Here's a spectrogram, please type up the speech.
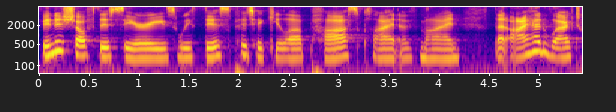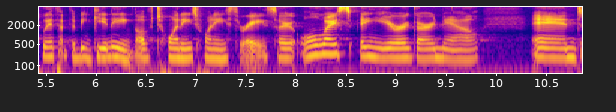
finish off this series with this particular past client of mine that I had worked with at the beginning of 2023. So, almost a year ago now. And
